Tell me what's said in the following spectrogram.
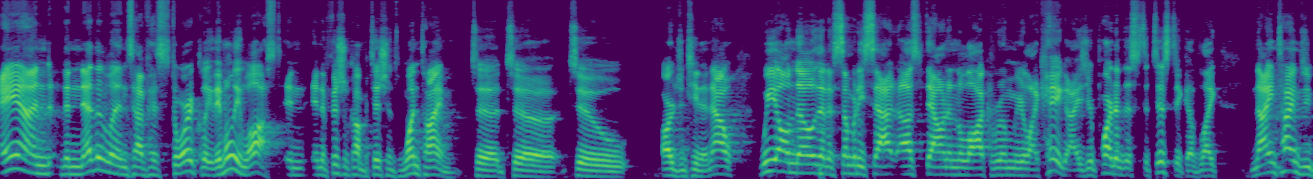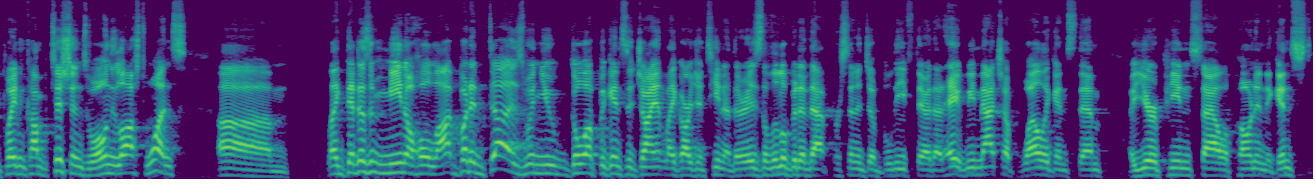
And the Netherlands have historically, they've only lost in, in official competitions one time to, to, to Argentina. Now, we all know that if somebody sat us down in the locker room, you're like, hey guys, you're part of this statistic of like nine times we played in competitions, we only lost once. Um, like that doesn't mean a whole lot, but it does when you go up against a giant like Argentina. There is a little bit of that percentage of belief there that hey, we match up well against them, a European style opponent against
